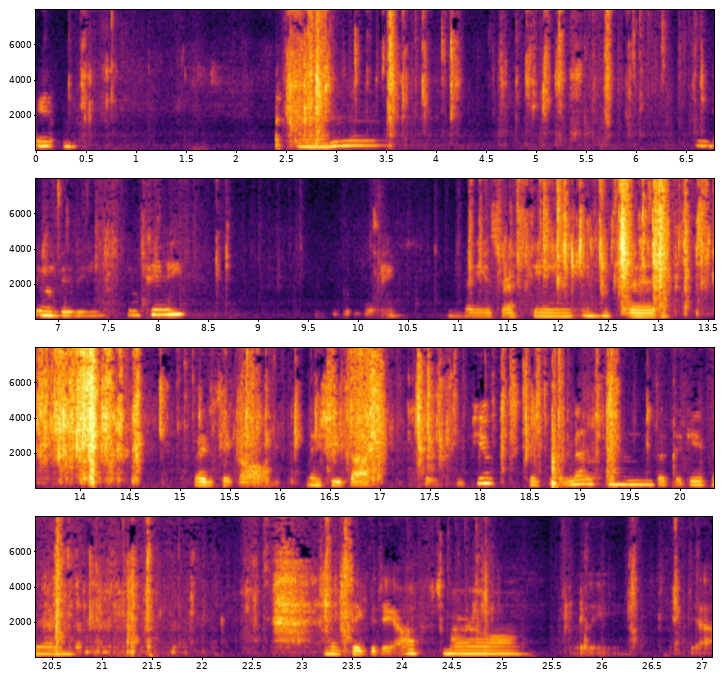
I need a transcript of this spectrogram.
Alright. Um, doing, baby? You okay? Good boy. Benny's resting in his bed. Had to take all my sheets off because he puked because of the medicine that they gave him. I had to take the day off tomorrow. Really, yeah.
